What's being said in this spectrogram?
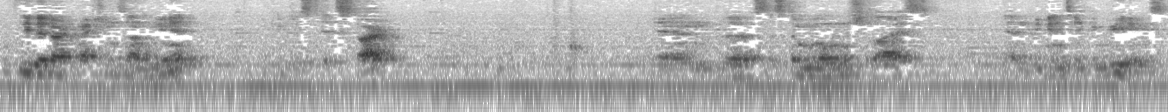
completed our connections on the unit, we can just hit start, and the system will initialize and begin taking readings.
